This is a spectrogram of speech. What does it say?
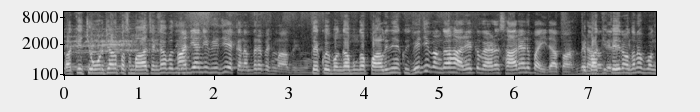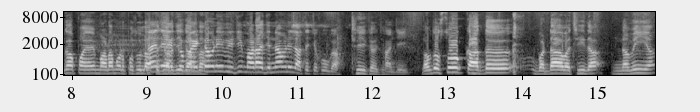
ਬਾਕੀ ਚੋਣ ਜਾਣ ਪਸਮਾ ਚੰਗਾ ਵਧੀਆ। ਹਾਂਜੀ ਹਾਂਜੀ ਵੀਰ ਜੀ ਇੱਕ ਨੰਬਰ ਹੈ ਪਸ਼ਮਾ ਪਸ਼ਮੂ ਤੇ ਕੋਈ ਬੰਗਾ ਬੁੰਗਾ ਪਾ ਲਈ ਨਹੀਂ ਕੋਈ? ਵੀਰ ਜੀ ਵੰਗਾ ਹਰ ਇੱਕ ਵੈੜ ਸਾਰਿਆਂ ਨੂੰ ਪਾਈਦਾ ਆਪਾਂ ਤੇ ਬਿਨਾਂ ਬਾਕੀ ਕਈ ਵਾਰ ਹੁੰਦਾ ਨਾ ਬੰਗਾ ਪਾਇਆ ਮਾੜਾ ਮੋੜ ਪਸ਼ੂ ਲੱਤ ਨਹੀਂ ਛੱਡ ਜੀ ਇੱਕ ਮਿੰਟ ਕਰਦਾ। ਵੀ ਨਹੀਂ ਵੀਰ ਜੀ ਮਾੜਾ ਜਿੰਨਾ ਵੀ ਨਹੀਂ ਲੱਤ ਚੁੱਕੂਗਾ। ਠੀਕ ਆ ਜੀ। ਹਾਂਜੀ। ਲਓ ਦੋਸਤੋ ਕੱਦ ਵੱਡਾ ਵੱਛੀ ਦਾ ਨਵੀਂ ਆ।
